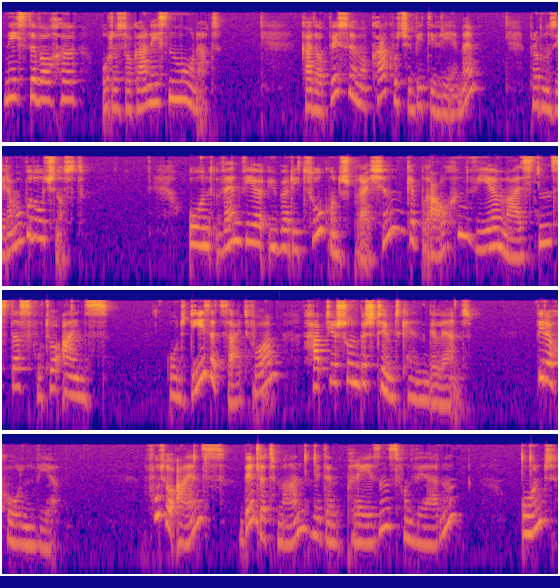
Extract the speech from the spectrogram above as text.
nächste Woche oder sogar nächsten Monat. Kada opisujemo kako će biti vrijeme, prognoziramo budućnost. Und wenn wir über die Zukunft sprechen, gebrauchen wir meistens das Futur 1. Und diese Zeitform habt ihr schon bestimmt kennengelernt. Wiederholen wir. Futur 1 bildet man mit dem Präsens von werden und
